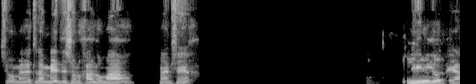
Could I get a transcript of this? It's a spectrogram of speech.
שאומרת למד לשונך לומר, מה ההמשך? איני יודע.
